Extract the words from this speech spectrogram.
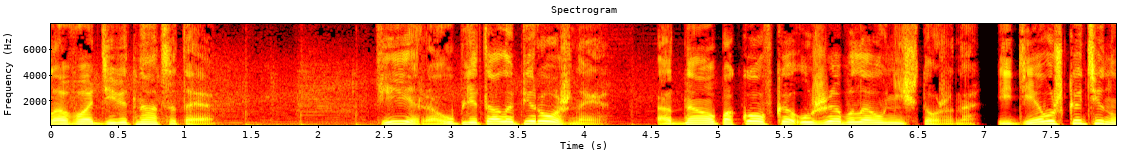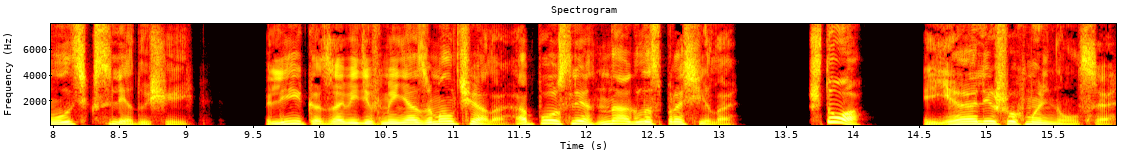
Глава 19 Кира уплетала пирожные. Одна упаковка уже была уничтожена, и девушка тянулась к следующей. Лика, завидев меня, замолчала, а после нагло спросила. «Что?» Я лишь ухмыльнулся.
